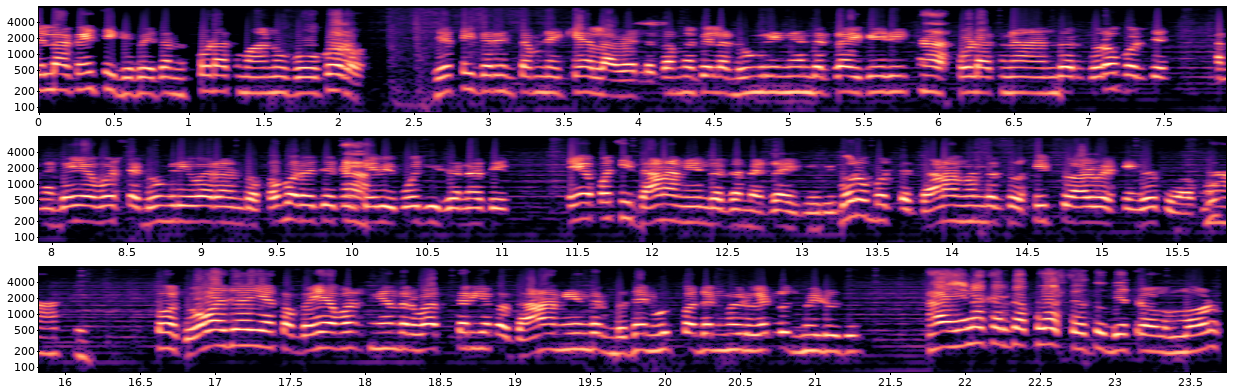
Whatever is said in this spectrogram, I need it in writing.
પેલા કહી હતી કે ભાઈ તમે ખોરાકમાં અનુભવ કરો જેથી કરીને તમને ખ્યાલ આવે. એટલે તમે પેલા ડુંગળીની અંદર ટ્રાય કરી. થોડાકના અંદર બરોબર છે. અને ગયા વર્ષે ડુંગળી વાળાને તો ખબર જ હતી કેવી પોઝિશન હતી. એ પછી ધાણાની અંદર તમે ટ્રાય કરી. બરોબર છે. ધાણાની અંદર તો સીટ હાર્વેસ્ટિંગ હતું આપણું. તો જોવા જઈએ તો ગયા વર્ષની અંદર વાત કરીએ તો ધાણાની અંદર બધાને ઉત્પાદન મળ્યું એટલું જ મળ્યું હતું. હા એના કરતા પ્લસ હતું બે ત્રણ મણ.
